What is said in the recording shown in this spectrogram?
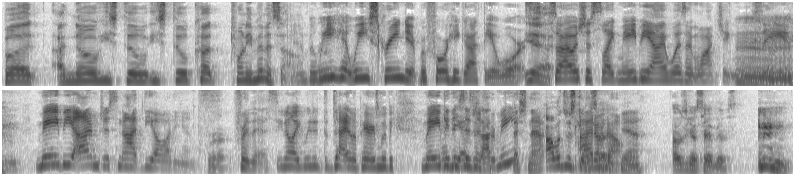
but I know he still he still cut 20 minutes out. But we we screened it before he got the award. Yeah. So I was just like, maybe I wasn't watching the same. Maybe I'm just not the audience Right. for this. You know, like we did the Tyler Perry movie. Maybe, Maybe this isn't not- for me. that's not- I was just going I to say. don't know. Yeah. I was going to say this.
